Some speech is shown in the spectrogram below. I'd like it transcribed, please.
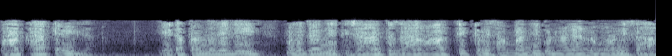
පහක් හයක් ඇවිල්ලා. ඒ කතන්දරේදී මම හිතන්නේ ප්‍රශාන්ත සහ මාත් එක්ක මේ සම්බන්ධය ගොඩනගන්න ඕන නිසා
